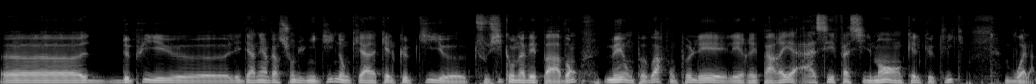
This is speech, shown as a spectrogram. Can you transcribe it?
depuis les dernières versions d'Unity. Donc il y a quelques petits soucis qu'on n'avait pas avant, mais on peut voir qu'on peut les réparer assez facilement en quelques clics. Voilà.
